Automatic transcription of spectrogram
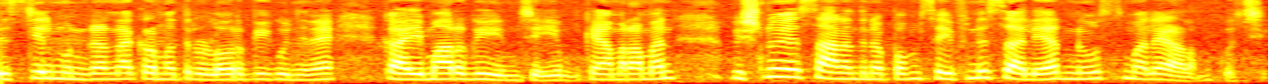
ലിസ്റ്റിൽ മുൻഗണനാ ക്രമത്തിലുള്ളവർക്ക് ഈ കുഞ്ഞിനെ കൈമാറുകയും ചെയ്യും. ക്യാമറാമാൻ വിഷ്ണു എസ് ആനന്ദിനൊപ്പം സൈഫിനിസ് അലിയാർ ന്യൂസ് മലയാളം കൊച്ചി.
